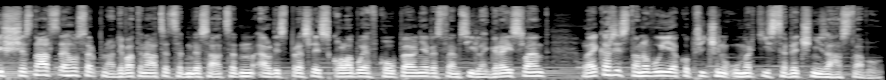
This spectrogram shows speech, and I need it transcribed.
Když 16. srpna 1977 Elvis Presley skolabuje v koupelně ve svém sídle Graceland, lékaři stanovují jako příčinu úmrtí srdeční zástavu.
